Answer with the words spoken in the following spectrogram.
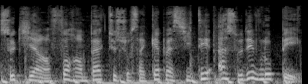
ce qui a un fort impact sur sa capacité à se développer.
